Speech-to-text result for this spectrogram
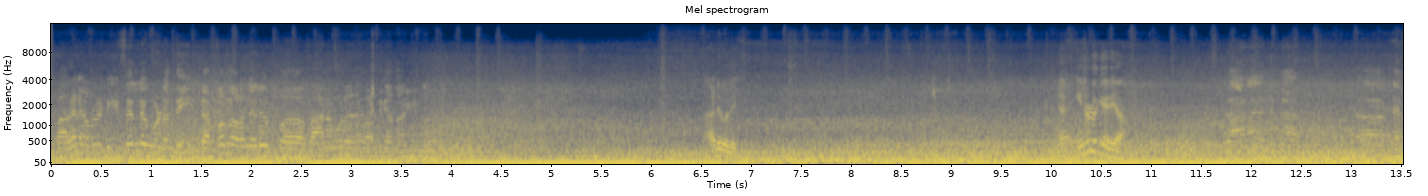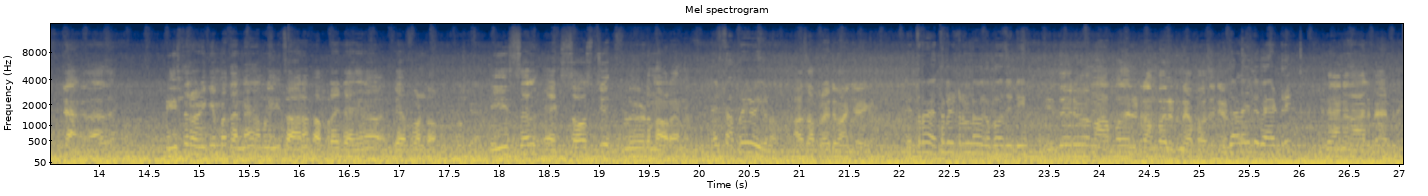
അപ്പൊ നമ്മൾ ഡീസലിന്റെ കൂട്ടത്തിൽ ഡെഫ് എന്ന് പറഞ്ഞൊരു സാധനം കൂടെ കാട്ടിക്കാൻ ഒഴിക്കുന്നത് അടിപൊളി. ഇതിന്റെ ഉള്ളിൽ കയറിയാ? അതായത് ഡീസൽ ഒഴിക്കുമ്പോൾ തന്നെ നമ്മൾ ഈ സാധനം സെപ്പറേറ്റ് അങ്ങനെ ഡെഫ് ഉണ്ടോ? ഡീസൽ എക്സോസ്റ്റ് ഫ്ലൂയിഡ് എന്ന് പറയുന്നത്. സെപ്പറേറ്റ് ഒഴിക്കണം? അത് സെപ്പറേറ്റ് വാങ്ങിച്ച് ഒഴിക്കണം. എത്ര എത്ര ലിറ്റർ കപ്പാസിറ്റി ഇതൊരു നാൽപ്പത് ലിറ്റർ അമ്പത് ലിറ്ററിന്റെ കപ്പാസിറ്റി ഉണ്ട്. ബാറ്ററി ഇതാണ് നാല് ബാറ്ററി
